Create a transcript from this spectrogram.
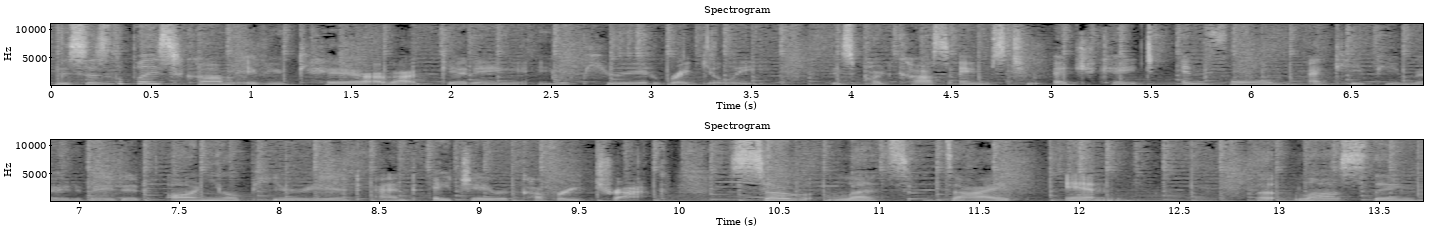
This is the place to come if you care about getting your period regularly. This podcast aims to educate, inform, and keep you motivated on your period and HA recovery track. So let's dive in. But last thing,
